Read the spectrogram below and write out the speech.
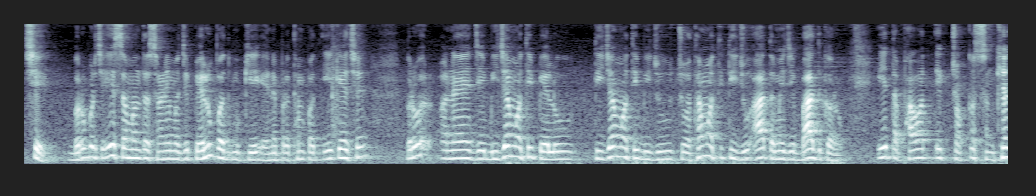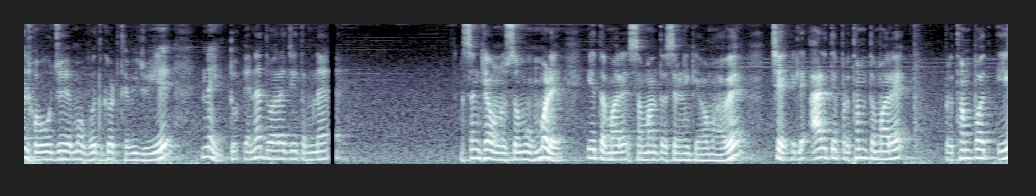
છે. બરાબર છે? એ સમાંતર શ્રેણીમાં જે પહેલું પદ મૂકીએ, એને પ્રથમ પદ એ કહે છે. બરાબર? અને જે બીજામાંથી પહેલું, ત્રીજામાંથી બીજું, ચોથામાંથી ત્રીજું, આ તમે જે બાદ કરો, એ તફાવત એક ચોક્કસ સંખ્યા જ હોવો જોઈએ, એમાં વધઘટ થવી જોઈએ નહીં. તો એના દ્વારા જે તમને સંખ્યાઓનો સમૂહ મળે એ તમારે સમાંતર શ્રેણી કહેવામાં આવે છે. એટલે આ રીતે પ્રથમ તમારે પ્રથમ પદ એ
